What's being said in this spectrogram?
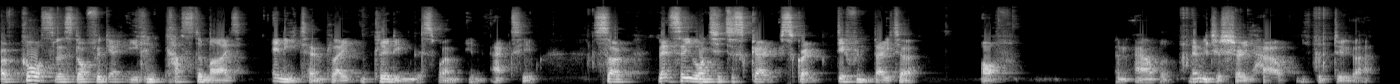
Of course, let's not forget you can customize any template, including this one in Axiom. So let's say you wanted to scrape, scrape different data off an album. Let me just show you how you could do that.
